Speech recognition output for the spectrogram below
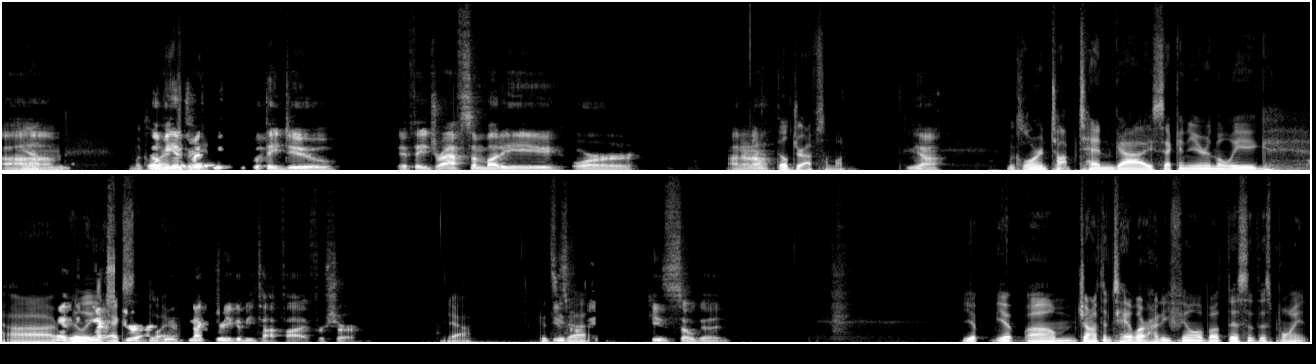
Um, It'll be interesting what they do if they draft somebody or I don't Yeah, know. they'll draft someone. Yeah, McLaurin, top ten guy, second year in the league. Uh, really next excellent year, player. next year he could be top five for sure. Yeah, could see He's that. great. He's so good. Yep, yep. Um, Jonathan Taylor, how do you feel about this at this point?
